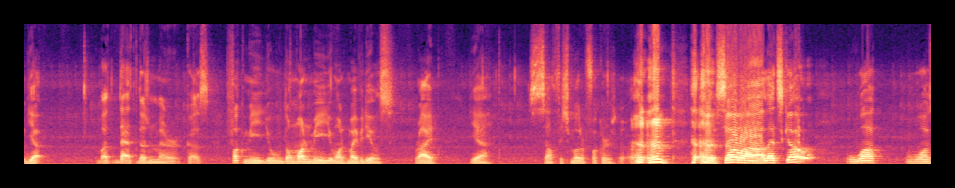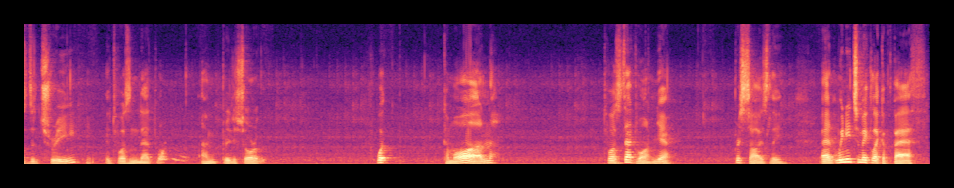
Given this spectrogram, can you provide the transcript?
Yeah. But that doesn't matter cuz fuck me you don't want me you want my videos right? Yeah. Selfish motherfuckers. So uh let's go. What was the tree? It wasn't that one I'm pretty sure. What? Come on. It was that one yeah precisely. And we need to make like a path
